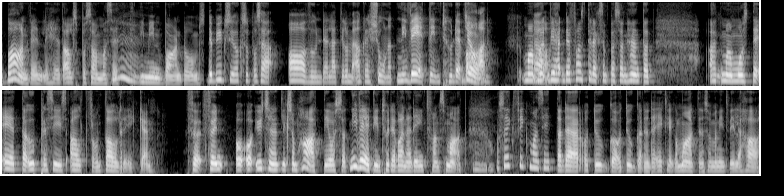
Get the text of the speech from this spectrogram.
barnvänlighet alls på samma sätt i min barndom. Det byggs ju också på så här avund eller till och med aggression, att ni vet inte hur det var. Ja. Man, Ja. Man, det fanns till exempel sånt här att, att man måste äta upp precis allt från tallriken. För, för, och, och utan ett liksom hat till oss att ni vet inte hur det var när det inte fanns mat. Mm. Och så fick man sitta där och tugga och tugga den där äckliga maten som man inte ville ha.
